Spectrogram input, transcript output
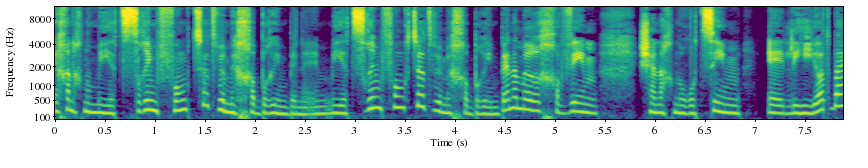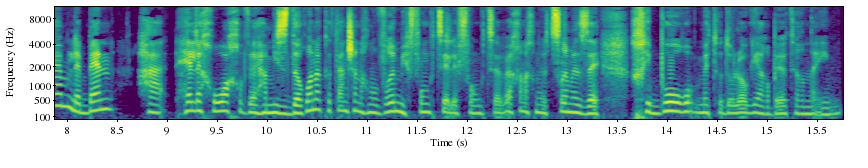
איך אנחנו מייצרים פונקציות ומחברים ביניהם. מייצרים פונקציות ומחברים בין המרחבים שאנחנו רוצים אה, להיות בהם לבין ההלך רוח והמסדרון הקטן שאנחנו עוברים מפונקציה לפונקציה, ואיך אנחנו יוצרים איזה חיבור מתודולוגי הרבה יותר נעים.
